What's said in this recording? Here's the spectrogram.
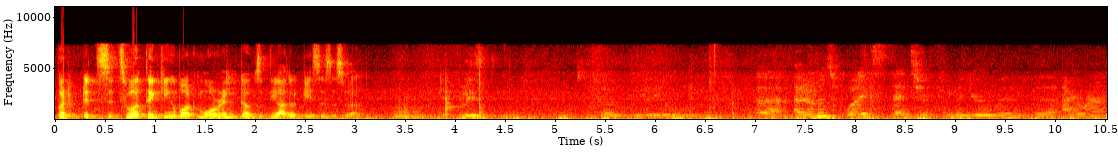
But it's it's worth thinking about more in terms of the other cases as well. Mm-hmm. Yeah. Please. Um, uh, I don't know to what extent you're familiar with uh, Iran,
